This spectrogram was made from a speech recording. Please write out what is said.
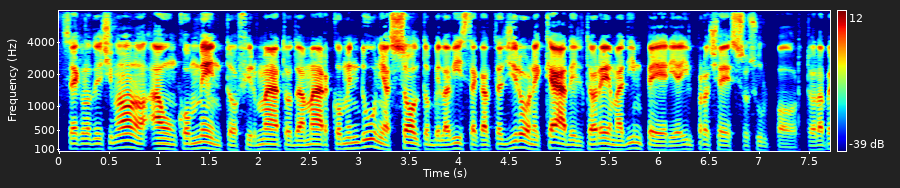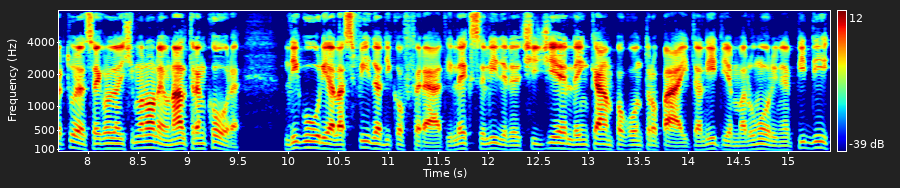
secolo XIX ha un commento firmato da Marco Menduni, assolto Bellavista Caltagirone, cade il teorema di Imperia, il processo sul porto. L'apertura del secolo XIX è un'altra ancora. Liguria, la sfida di Cofferati, l'ex leader del CGL in campo contro Paita, liti e malumori nel PD,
